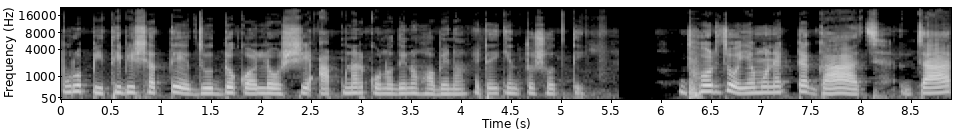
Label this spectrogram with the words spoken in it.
পুরো পৃথিবীর সাথে যুদ্ধ করলেও সে আপনার কোনোদিনও হবে না। এটাই কিন্তু সত্যি। ধৈর্য এমন একটা গাছ যার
